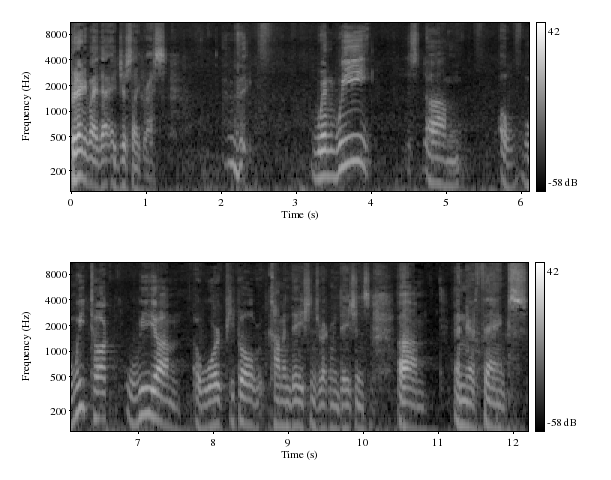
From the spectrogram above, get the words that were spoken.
But anyway, that, just like Russ. The- When we, um, oh, when we talk, we um, award people commendations, recommendations, um, and their thanks,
